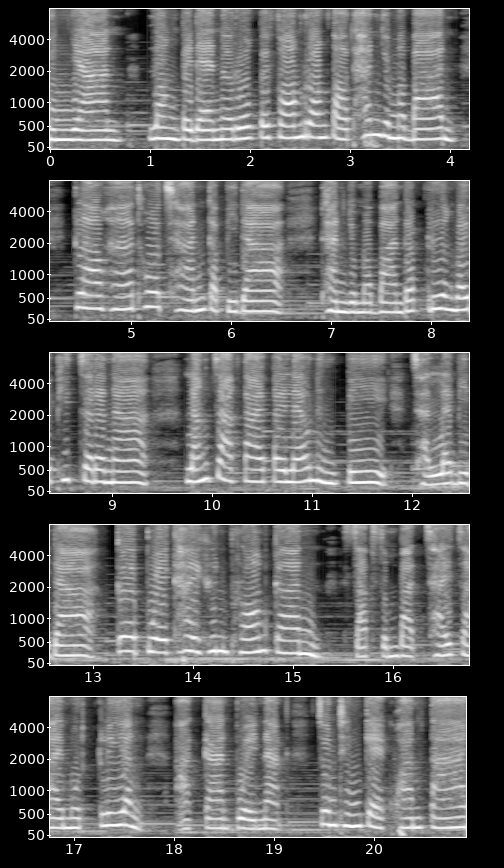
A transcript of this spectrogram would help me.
วิญญาณ ล่องไปแดนนรกไปฟ้องร้องต่อท่านยมบาล กล่าวหาโทษฉันกับบิดา ท่านยมบาลรับเรื่องไว้พิจารณา หลังจากตายไปแล้วหนึ่งปี ฉันและบิดา เกิดป่วยไข้ขึ้นพร้อมกัน ทรัพย์สมบัติใช้จ่ายหมดเกลี้ยง อาการป่วยหนักจนถึงแก่ความตาย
